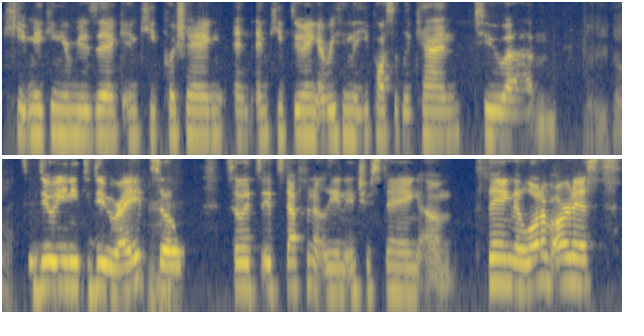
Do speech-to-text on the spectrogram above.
keep making your music and keep pushing and, and keep doing everything that you possibly can to um, There you go. to do what you need to do, right? Mhm. So so it's it's definitely an interesting um, thing that a lot of artists,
